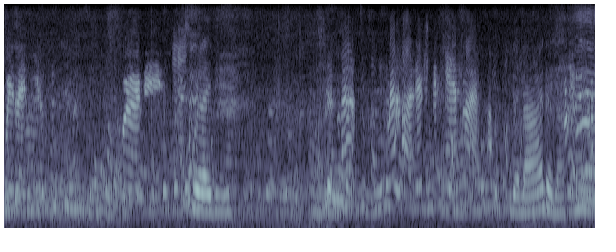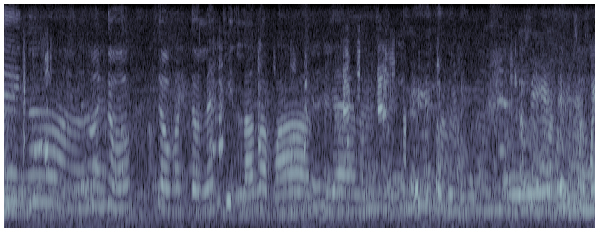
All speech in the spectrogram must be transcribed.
คุยอะไรดีคุยอะไรดีคุยอะไรดี แม่แม่ขอเรียกชื่อเกมหน่อยค่ะเดี๋ยวนะ เดี๋ยวนะแป๊บนึงนะเองอะเดี๋ยวเดี๋ยวมันเดี๋ยวเล่นผิดแล้วแบบว่าแย่เลยไม่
